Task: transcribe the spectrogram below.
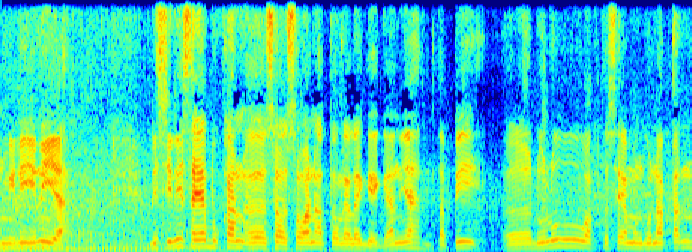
mili ini ya di sini saya bukan eh, so-soan atau lelegegan ya tapi eh, dulu waktu saya menggunakan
